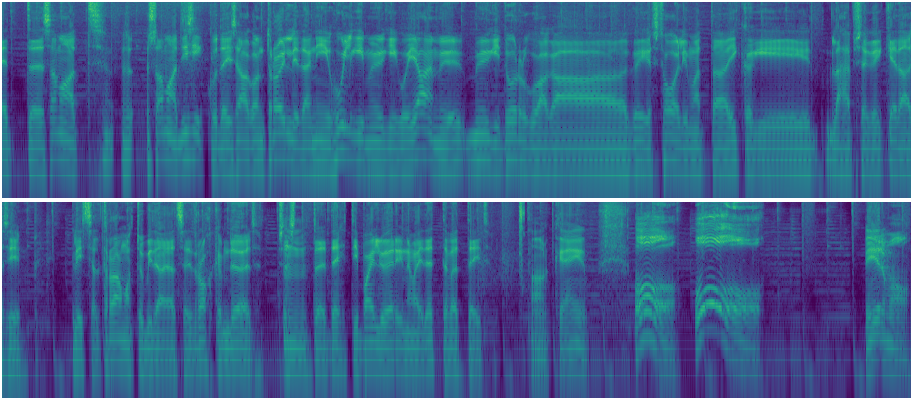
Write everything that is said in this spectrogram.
et samad, samad isikud ei saa kontrollida nii hulgimüügi kui jaemüügiturgu, aga kõigest hoolimata ikkagi läheb see kõik edasi. lihtsalt raamatupidajad said rohkem tööd, sest mm. tehti palju erinevaid ettevõtteid. okei okay., oo, oo, Irmo,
